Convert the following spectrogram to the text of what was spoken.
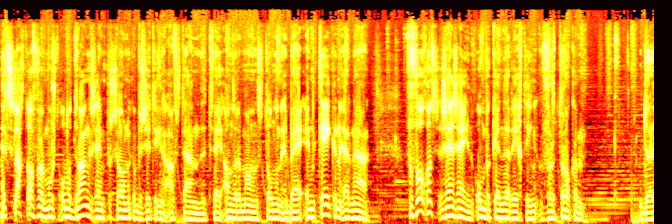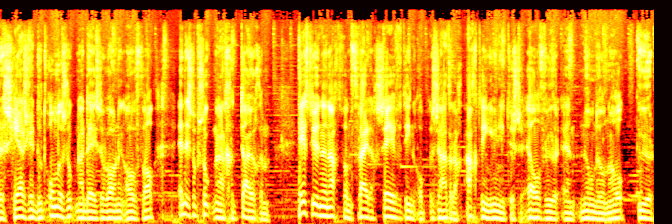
Het slachtoffer moest onder dwang zijn persoonlijke bezittingen afstaan. De twee andere mannen stonden erbij en keken ernaar. Vervolgens zijn zij in onbekende richting vertrokken. De recherche doet onderzoek naar deze woningoverval en is op zoek naar getuigen. Heeft u in de nacht van vrijdag 17 op zaterdag 18 juni tussen 11 uur en 000 uur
